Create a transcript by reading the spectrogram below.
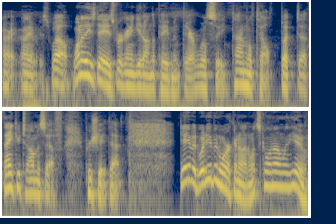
All right. Anyways, well, one of these days we're going to get on the pavement there. We'll see. Time will tell. But uh, thank you, Thomas F. Appreciate that. David, what have you been working on? What's going on with you?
